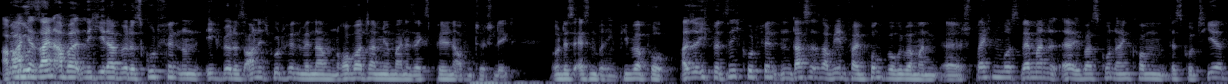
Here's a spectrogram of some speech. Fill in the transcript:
Aber Mag gut, ja sein, aber nicht jeder würde es gut finden und ich würde es auch nicht gut finden, wenn da ein Roboter mir meine sechs Pillen auf den Tisch legt und das Essen bringt. Pipapo. Also ich würde es nicht gut finden. Das ist auf jeden Fall ein Punkt, worüber man äh, sprechen muss, wenn man äh, über das Grundeinkommen diskutiert.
